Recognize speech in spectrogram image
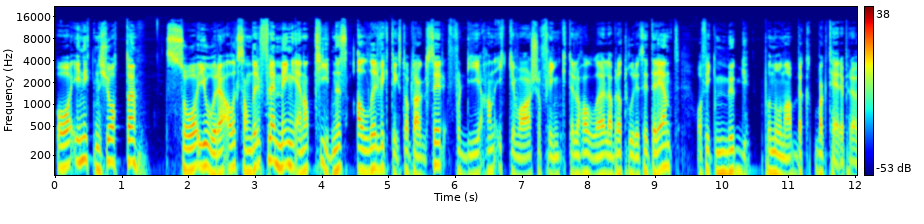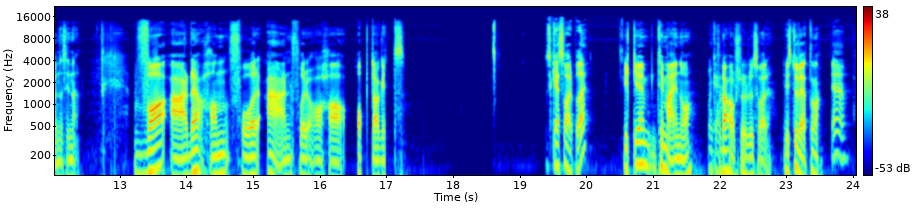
og i 1928 så gjorde Alexander Flemming en av tidenes aller viktigste oppdagelser fordi han ikke var så flink til å holde laboratoriet sitt rent, og fikk mugg på noen av bak bakterieprøvene sine. Hva er det han får æren for å ha oppdaget? Skal jeg svare på det? Ikke til meg nå, okay. for da avslører du svaret. Hvis du vet det, da. Ja, ja.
